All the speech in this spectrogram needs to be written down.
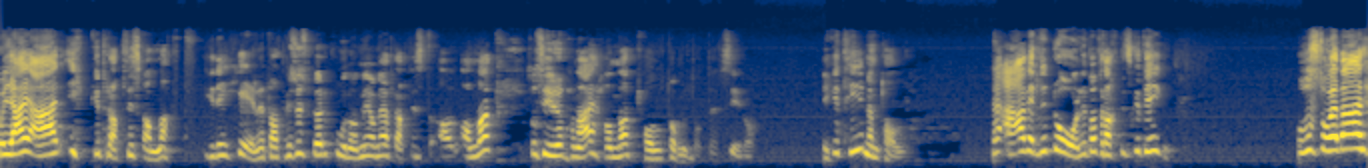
Og jeg er ikke praktisk anlagt i det hele tatt. Hvis du spør kona mi om jeg er praktisk anlagt, så sier hun at nei, han har tolv tommeltotter. sier hun. Ikke ti, men tolv. Jeg er veldig dårlig på praktiske ting. Og så står jeg der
